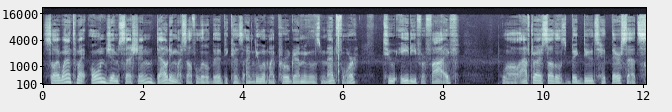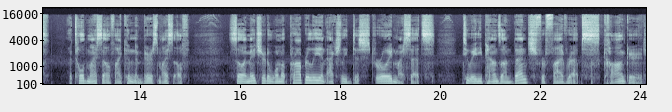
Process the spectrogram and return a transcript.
So I went into my own gym session, doubting myself a little bit because I knew what my programming was meant for 280 for 5. Well, after I saw those big dudes hit their sets, I told myself I couldn't embarrass myself. So I made sure to warm up properly and actually destroyed my sets. 280 pounds on bench for 5 reps. Conquered.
